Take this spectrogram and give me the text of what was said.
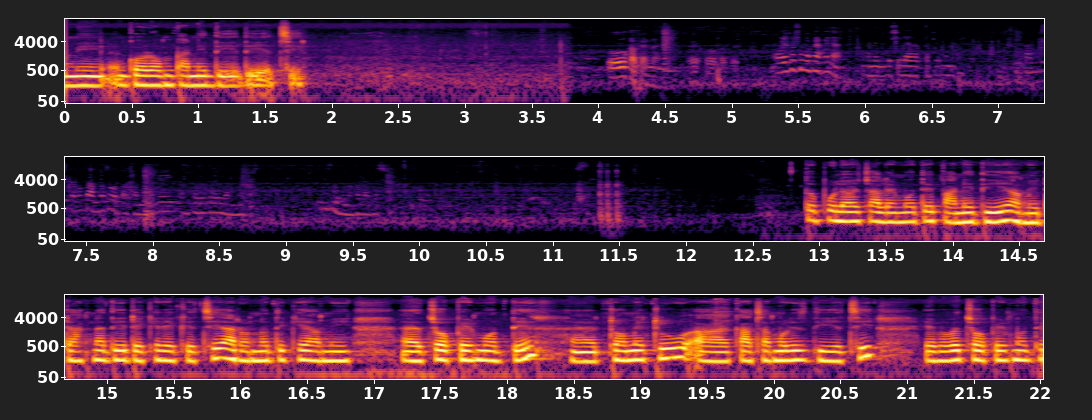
আমি গরম পানি দিয়ে দিয়েছি। তো পোলাও চালের মধ্যে পানি দিয়ে আমি ঢাকনা দিয়ে ডেকে রেখেছি। আর অন্যদিকে আমি চপের মধ্যে টমেটো আর কাঁচামরিচ দিয়েছি। এভাবে চপের মধ্যে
